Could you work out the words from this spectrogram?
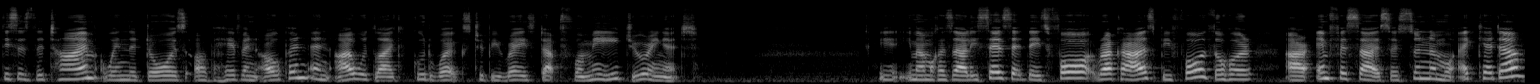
This is the time when the doors of heaven open, and I would like good works to be raised up for me during it. Imam Ghazali says that these four rak'ahs before Dhuhr are emphasized. So Sunnah Mu'akkada,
